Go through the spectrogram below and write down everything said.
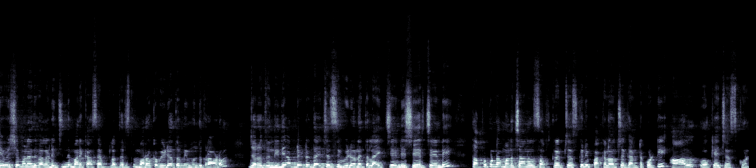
ఏ విషయం అనేది వెల్లడించింది మరి కాసేపట్లో తెలుస్తుంది. మరొక వీడియోతో మీ ముందుకు రావడం జరుగుతుంది. ఇది అప్డేట్. దయచేసి వీడియోని అయితే లైక్ చేయండి షేర్ చేయండి. తప్పకుండా మన ఛానల్ సబ్స్క్రైబ్ చేసుకుని పక్కన వచ్చే గంట కొట్టి ఆల్ ఓకే చేసుకోండి.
